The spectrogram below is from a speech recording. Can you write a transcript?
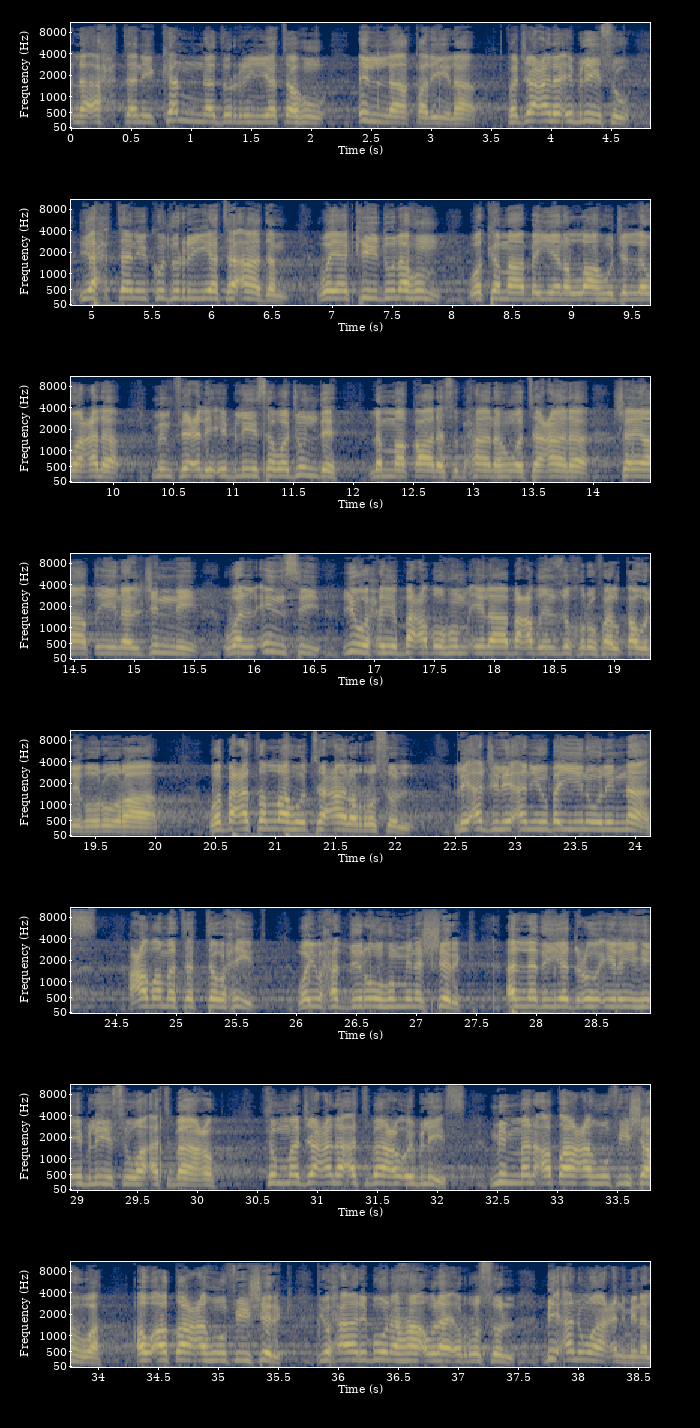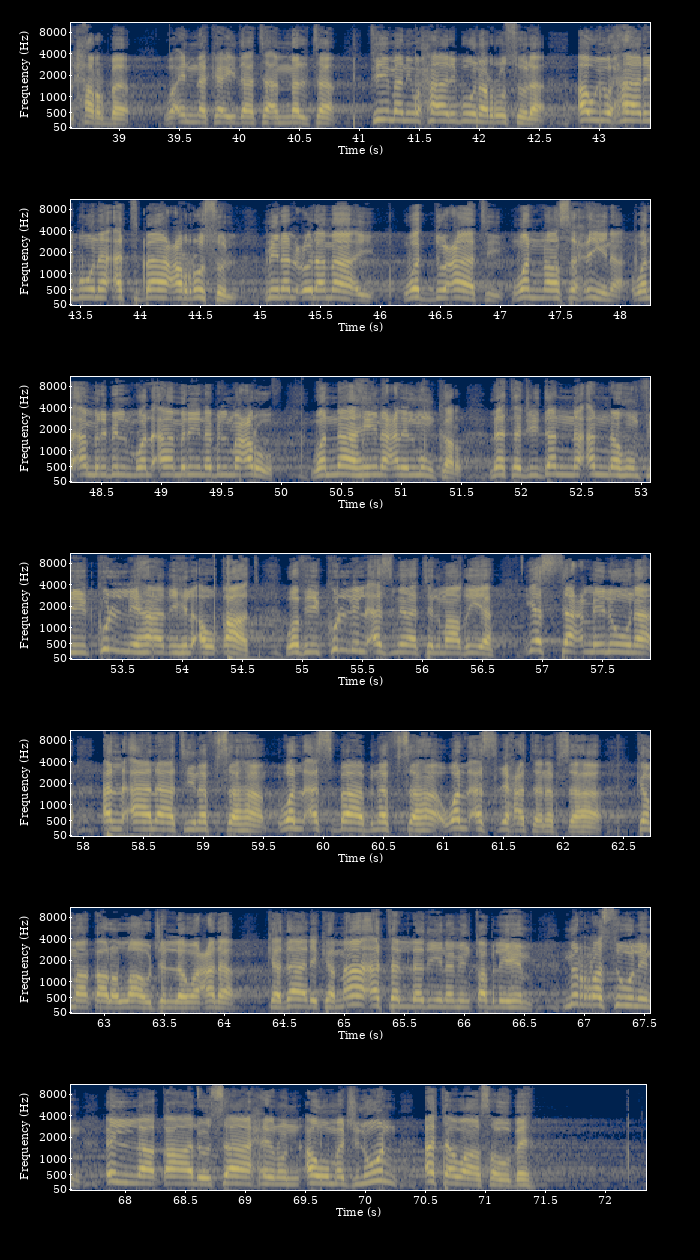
لأحتنكن ذريته إلا قليلا. فجعل إبليس يحتنك ذرية آدم ويكيد لهم وكما بين الله جل وعلا من فعل إبليس وجنده لما قال سبحانه وتعالى شياطين الجن والإنس يوحي بعضهم إلى بعض زخرف القول غرورا. وبعث الله تعالى الرسل لأجل أن يبينوا للناس عظمة التوحيد ويحذروهم من الشرك الذي يدعو إليه إبليس وأتباعه. ثم جعل أتباع إبليس ممن أطاعه في شهوة أو أطاعه في شرك يحاربون هؤلاء الرسل بأنواع من الحرب. وإنك إذا تأملت في من يحاربون الرسل أو يحاربون أتباع الرسل من العلماء والدعاة والناصحين والأمر والآمرين بالمعروف والناهين عن المنكر لتجدن أنهم في كل هذه الأوقات وفي كل الأزمنة الماضية يستعملون الآلات نفسها والأسباب نفسها والأسلحة نفسها. كما قال الله جل وعلا كذلك ما أتى الذين من قبلهم من رسول إلا قالوا ساحر أو مجنون أتواصوا به.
